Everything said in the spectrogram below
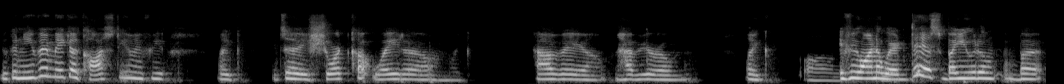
You can even make a costume if you like it's a shortcut way to um, like have a um, have your own like Um, if you want to wear this but you don't but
